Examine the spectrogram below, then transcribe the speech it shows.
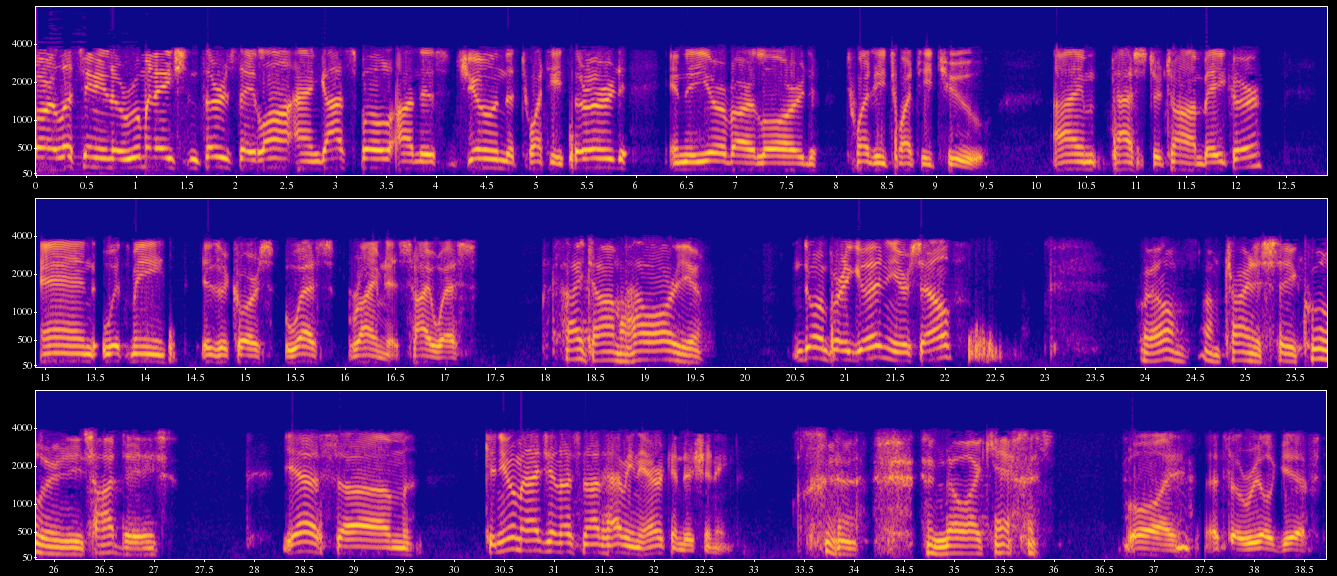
Here we go. You're listening to Rumination Thursday Law and Gospel on this June the 23rd in the year of our Lord 2022. I'm Pastor Tom Baker, and with me is, of course, Wes Reimnitz. Hi, Wes. Hi, Tom. How are you? I'm doing pretty good, and yourself? Well, I'm trying to stay cooler in these hot days. Yes. Um, can you imagine us not having air conditioning? no, I can't. Boy, that's a real gift.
